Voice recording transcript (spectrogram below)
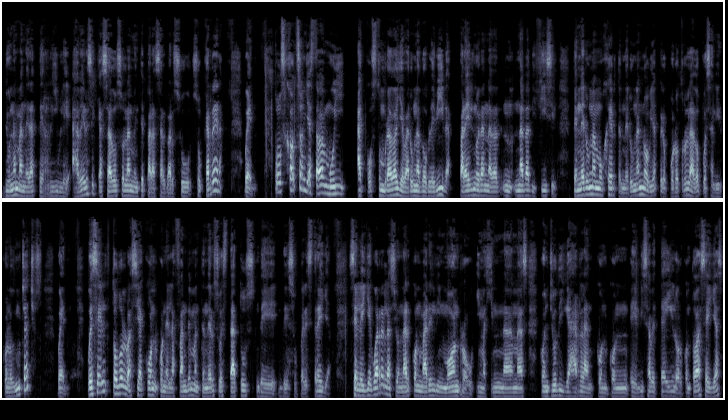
de una manera terrible, haberse casado solamente para salvar su, su carrera. Bueno, pues Hudson ya estaba muy acostumbrado a llevar una doble vida. Para él no era nada, nada difícil tener una mujer, tener una novia, pero por otro lado, pues salir con los muchachos. Bueno, pues él todo lo hacía con, con el afán de mantener su estatus de, de superestrella. Se le llegó a relacionar con Marilyn Monroe, imaginen nada más, con Judy Garland, con, con Elizabeth Taylor, con todas ellas,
